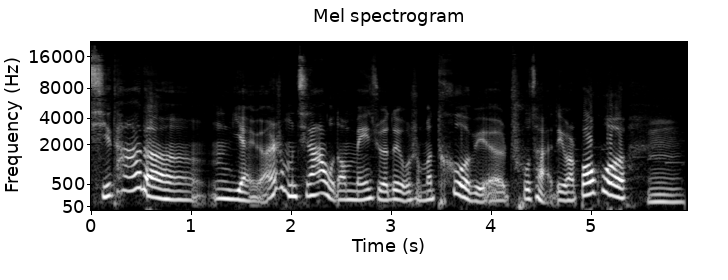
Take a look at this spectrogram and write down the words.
其他的，嗯，演员什么，其他我倒没觉得有什么特别出彩的地方。包括，嗯，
